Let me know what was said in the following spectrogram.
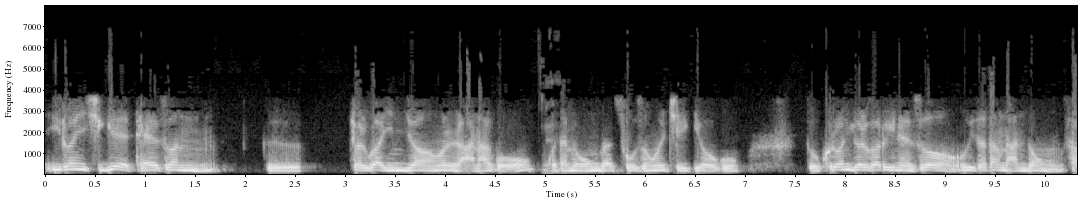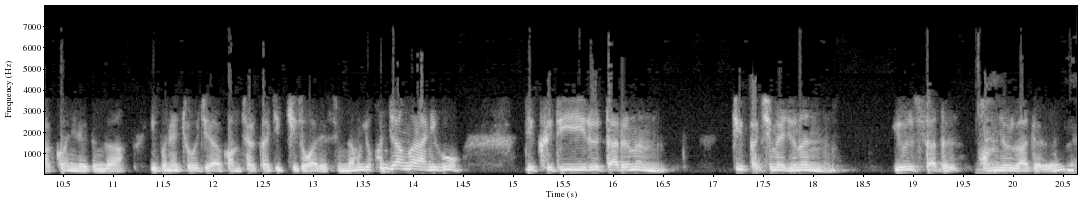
이런 식의 대선 그 결과 인정을 안 하고 네. 그다음에 온갖 소송을 제기하고 또 그런 결과로 인해서 의사당 난동 사건이라든가 이번에 조지아 검찰까지 기소가 됐습니다. 이게 혼자 한 건 아니고 이제 그 뒤를 따르는 뒷받침해주는 율사들, 법률가들, 네.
